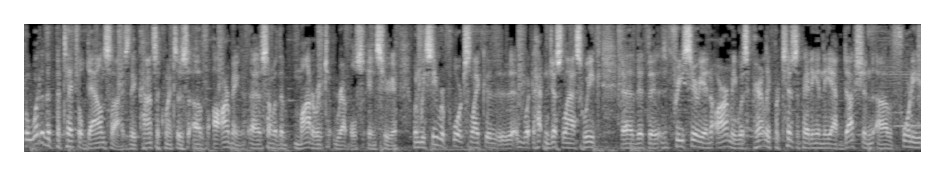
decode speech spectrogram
But what are the potential downsides, the consequences of arming uh, some of the moderate rebels in Syria? When we see reports like uh, what happened just last week, uh, that the Free Syrian Army was apparently participating in the abduction of 40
